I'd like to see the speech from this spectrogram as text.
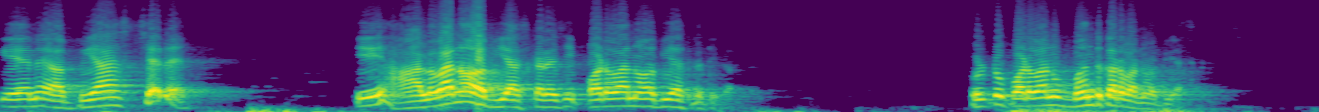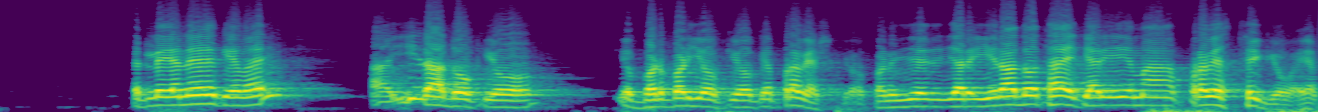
કે એને અભ્યાસ છે ને, એ હાલવાનો અભ્યાસ કરે છે પડવાનો અભ્યાસ નથી કરતો. ઉલટું પડવાનું બંધ કરવાનો અભ્યાસ કરે છે. એટલે એને કહેવાય, આ ઈરાદો કયો કે બડબડિયો કયો કે પ્રવેશ કયો. પણ જ્યારે ઈરાદો થાય ત્યારે એમાં પ્રવેશ થઈ ગયો હોય એમ.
